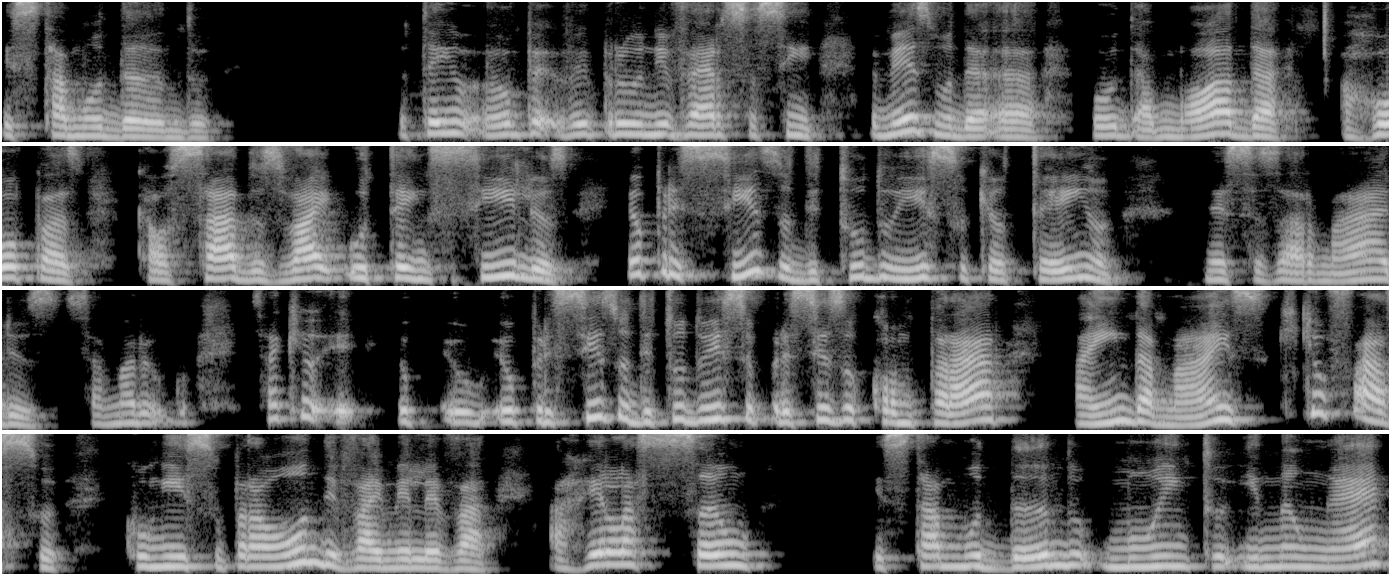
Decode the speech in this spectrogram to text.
está mudando. Eu tenho, eu para o universo assim, mesmo da, ou da moda, roupas, calçados, vai, utensílios. Eu preciso de tudo isso que eu tenho nesses armários. Esse armário, sabe que eu, eu, eu, eu preciso de tudo isso? Eu preciso comprar ainda mais? O que, que eu faço com isso? Para onde vai me levar? A relação está mudando muito e não é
